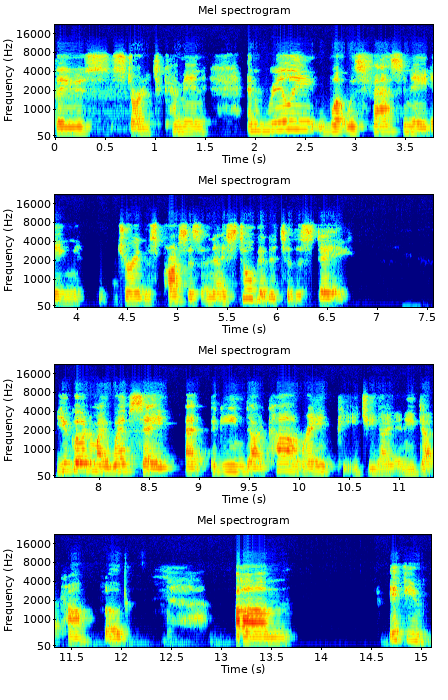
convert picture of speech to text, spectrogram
those started to come in and really what was fascinating during this process and i still get it to this day you go to my website at pegine.com right p-e-g-i-n-e.com plug um, if you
